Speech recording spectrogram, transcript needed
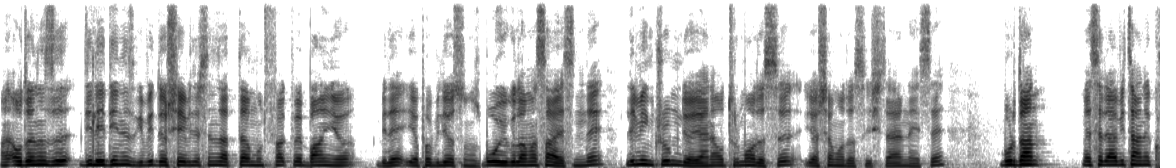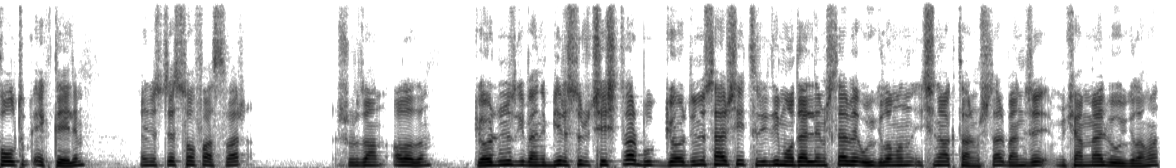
Hani odanızı dilediğiniz gibi döşeyebilirsiniz. Hatta mutfak ve banyo bile yapabiliyorsunuz. Bu uygulama sayesinde living room diyor yani oturma odası, yaşam odası işte her neyse. Buradan mesela bir tane koltuk ekleyelim. En üstte sofas var. Şuradan alalım. Gördüğünüz gibi hani bir sürü çeşit var. Bu gördüğünüz her şeyi 3D modellemişler ve uygulamanın içine aktarmışlar. Bence mükemmel bir uygulama.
